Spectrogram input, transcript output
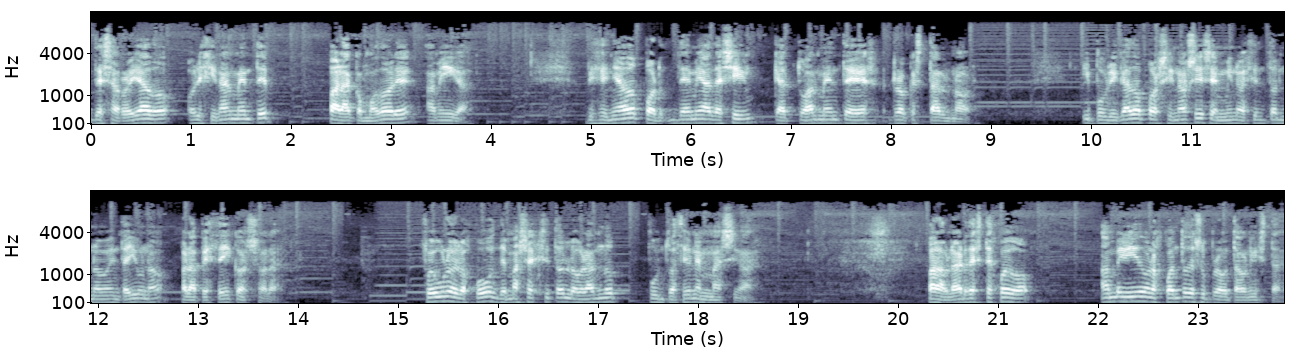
desarrollado originalmente para Commodore Amiga, diseñado por Demia Design, que actualmente es Rockstar North, y publicado por Synosis en 1991 para PC y consola. Fue uno de los juegos de más éxito logrando puntuaciones máximas. Para hablar de este juego, han venido unos cuantos de su protagonista.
